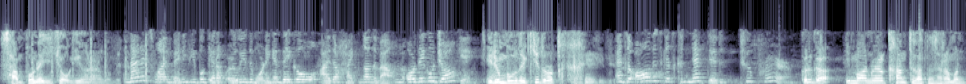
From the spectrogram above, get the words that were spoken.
산보 내지 조깅을 하는 겁니다. And that is why many people get up early in the morning and they go either hiking on the mountain or they go jogging. 이런 부분들이 기도로 탁 이렇게 돼요. And so all this gets connected to prayer. 그러니까 이마누엘 칸트 같은 사람은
